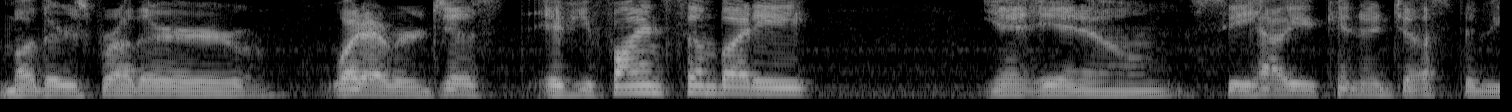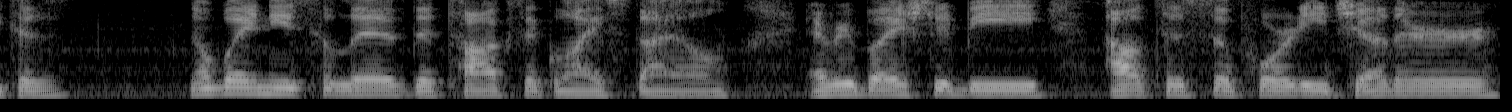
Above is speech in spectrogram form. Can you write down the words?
mother's brother, whatever. Just if you find somebody, you, you know, see how you can adjust it because Nobody needs to live the toxic lifestyle. Everybody should be out to support each other.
